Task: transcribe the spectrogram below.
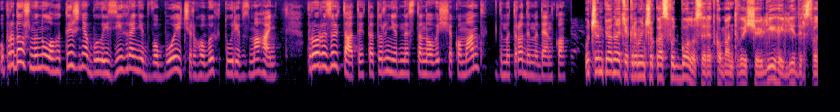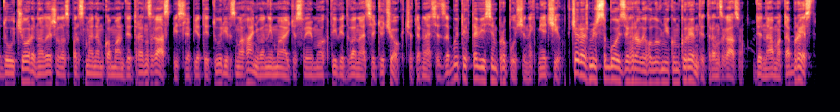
Упродовж минулого тижня були зіграні двобої чергових турів змагань. Про результати та турнірне становище команд Дмитро Демиденко. У чемпіонаті Кременчука з футболу серед команд вищої ліги лідерство до учора належало спортсменам команди Трансгаз. Після п'яти турів змагань вони мають у своєму активі 12 очок, 14 забитих та 8 пропущених м'ячів. Вчора ж між собою зіграли головні конкуренти Трансгазу Динамо та Брест,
